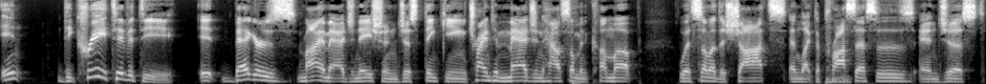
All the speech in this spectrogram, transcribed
in the creativity it beggars my imagination just thinking trying to imagine how someone come up with some of the shots and like the processes and just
